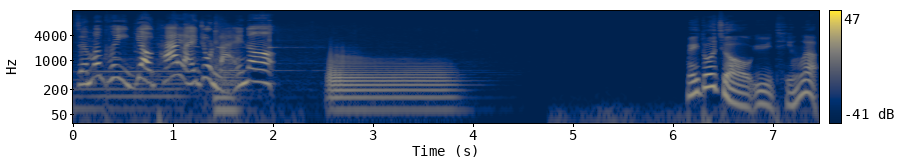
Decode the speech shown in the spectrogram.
怎么可以要它来就来呢？没多久，雨停了，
